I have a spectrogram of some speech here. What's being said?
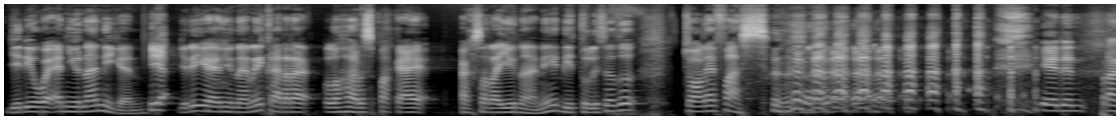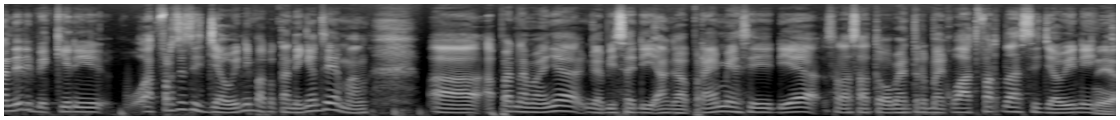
jadi WN Yunani kan. Iya. Jadi WN Yunani karena lo harus pakai aksara Yunani ditulisnya tuh Colevas. ya dan peran dia di back kiri. Watford sih sejauh ini empat pertandingan sih emang eh, apa namanya nggak bisa dianggap remeh sih. Dia salah satu pemain terbaik Watford lah sejauh ini Iya.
